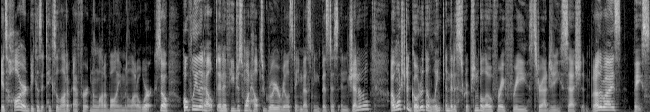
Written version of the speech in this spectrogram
it's hard because it takes a lot of effort and a lot of volume and a lot of work. So hopefully that helped. And if you just want help to grow your real estate investing business in general, I want you to go to the link in the description below for a free strategy session. But otherwise, peace.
